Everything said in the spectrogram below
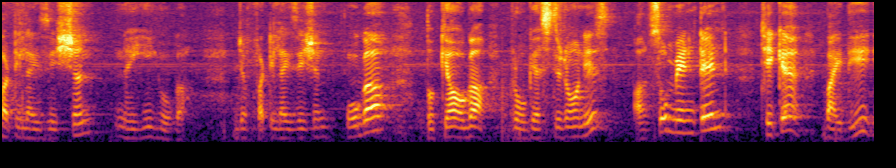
फर्टिलाइजेशन नहीं होगा. जब फर्टिलाइजेशन होगा तो क्या होगा? प्रोगेस्टेरॉन इज़ ऑल्सो मेंटेन्ड ठीक है? बाय दी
